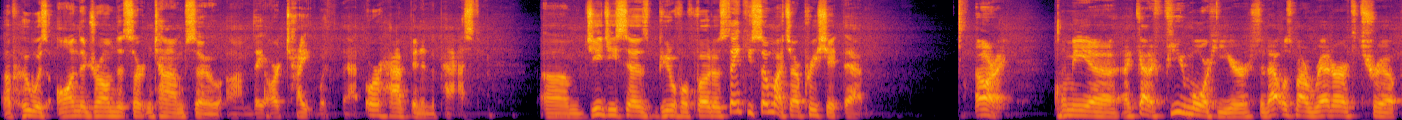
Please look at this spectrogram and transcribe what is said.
of who was on the drums at certain times, so um, they are tight with that, or have been in the past. Um, Gigi says, "Beautiful photos. Thank you so much. I appreciate that." All right, let me. Uh, I got a few more here. So that was my Red Earth trip.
